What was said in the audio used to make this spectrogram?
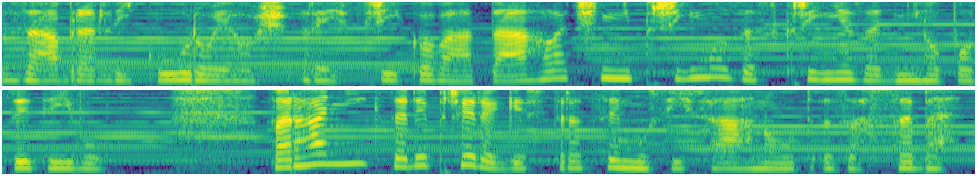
v zábradlí kůru, jehož rejstříková táhlační přímo ze skříně zadního pozitívu. Varhaník tedy při registraci musí sáhnout za sebe.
